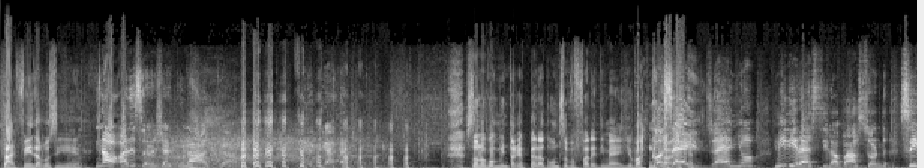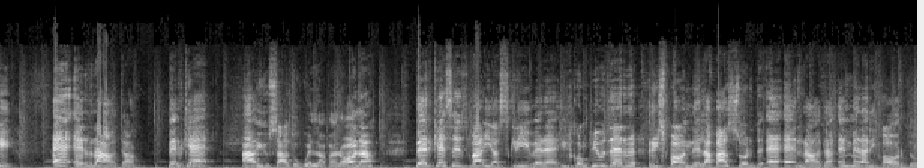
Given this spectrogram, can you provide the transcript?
Dai, è finita così? No, adesso ne cerco un'altra. Perché? Sono convinta che Peratuns può fare di meglio. Vai. Cos'è il genio? Mi diresti la password? Sì, è errata. Perché hai usato quella parola? Perché se sbagli a scrivere, il computer risponde la password è errata e me la ricordo.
